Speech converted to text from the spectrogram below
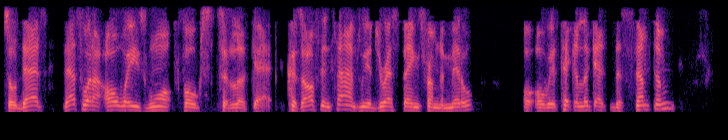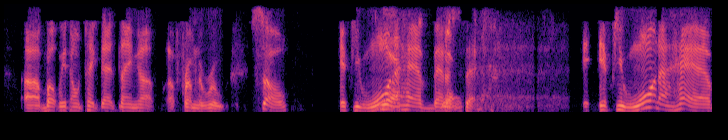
So that's That's what I always want folks to look at because oftentimes we address things from the middle or, or we take a look at the symptom, uh, but we don't take that thing up uh, from the root. So if you want to Yes. have better Yes. sex, i- if you want to have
